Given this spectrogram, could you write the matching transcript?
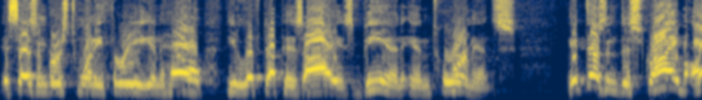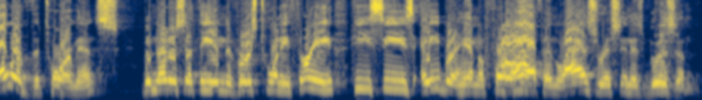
It says in verse 23 in hell, he lift up his eyes, being in torments. It doesn't describe all of the torments, But notice at the end of verse 23, he sees Abraham afar off and Lazarus in his bosom.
